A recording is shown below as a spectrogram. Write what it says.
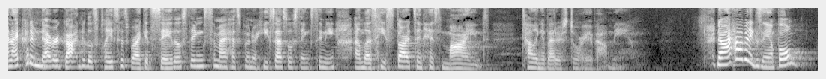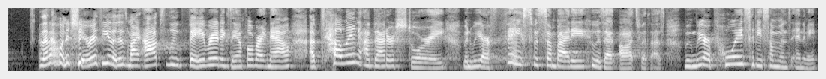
And I could have never gotten to those places where I could say those things to my husband or he says those things to me unless he starts in his mind telling a better story about me. Now, I have an example that I want to share with you that is my absolute favorite example right now of telling a better story when we are faced with somebody who is at odds with us, when we are poised to be someone's enemy.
